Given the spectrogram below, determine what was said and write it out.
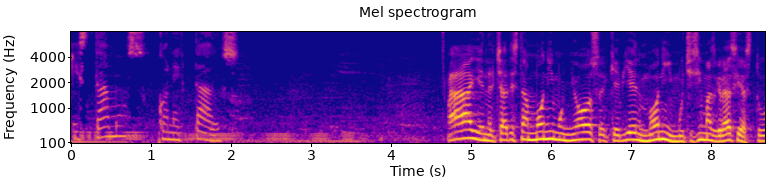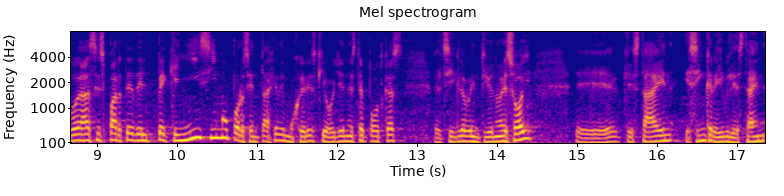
Estamos conectados. Ah, en el chat está Moni Muñoz. Eh, Qué bien, Moni, muchísimas gracias. Tú haces parte del pequeñísimo porcentaje de mujeres que oyen este podcast. El siglo XXI es hoy, eh, que está en, es increíble, está en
